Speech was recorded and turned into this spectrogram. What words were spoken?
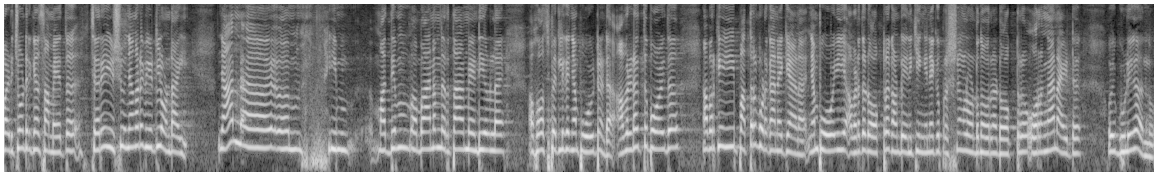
പഠിച്ചുകൊണ്ടിരിക്കുന്ന സമയത്ത് ചെറിയ ഇഷ്യൂ ഞങ്ങളുടെ വീട്ടിലുണ്ടായി. ഞാൻ ഈ മദ്യം പാനം നിർത്താൻ വേണ്ടിയുള്ള ഹോസ്പിറ്റലിലേക്ക് ഞാൻ പോയിട്ടുണ്ട്. അവരുടെ അടുത്ത് പോയത് അവർക്ക് ഈ പത്രം കൊടുക്കാനൊക്കെയാണ്. ഞാൻ പോയി അവിടുത്തെ ഡോക്ടറെ കണ്ടു. എനിക്ക് ഇങ്ങനെയൊക്കെ പ്രശ്നങ്ങളുണ്ടെന്ന് പറഞ്ഞ ഡോക്ടർ ഉറങ്ങാനായിട്ട് ഒരു ഗുളിക തന്നു.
